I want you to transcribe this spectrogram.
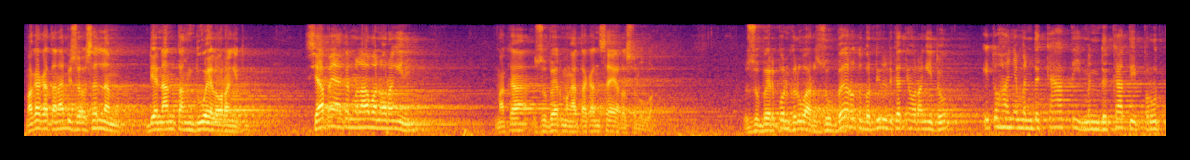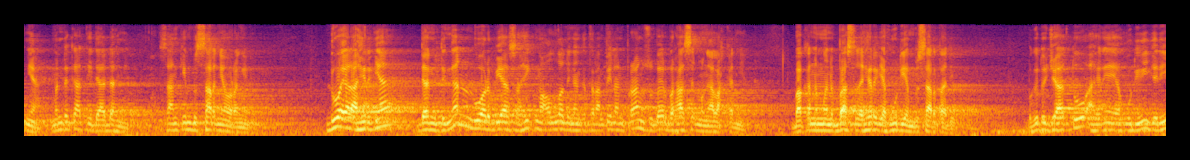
Maka kata Nabi SAW, dia nantang duel orang itu. Siapa yang akan melawan orang ini? Maka Zubair mengatakan saya Rasulullah. Zubair pun keluar. Zubair waktu berdiri dekatnya orang itu, itu hanya mendekati, mendekati perutnya, mendekati dadahnya. Saking besarnya orang itu. Duel akhirnya dan dengan luar biasa hikmah Allah dengan keterampilan perang Zubair berhasil mengalahkannya. Bahkan menebas leher Yahudi yang besar tadi. Begitu jatuh akhirnya Yahudi ini jadi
